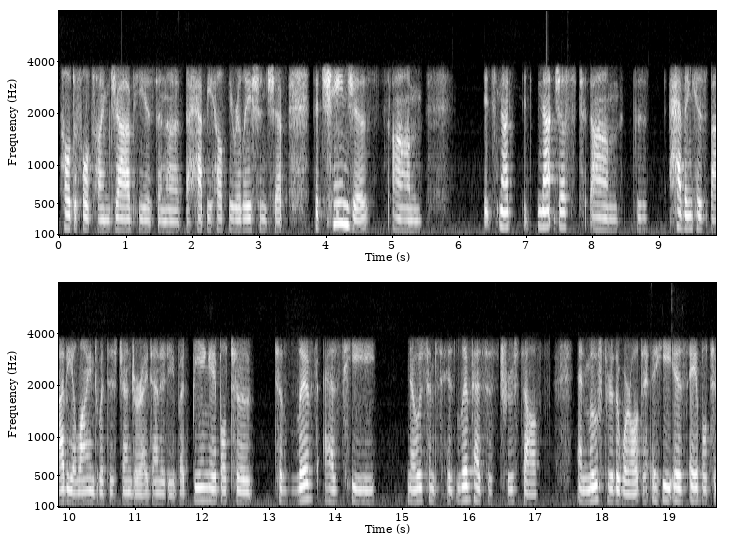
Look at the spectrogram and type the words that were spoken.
held a full time job. He is in a, a happy, healthy relationship. The changes, um, it's not not just um, the, having his body aligned with his gender identity, but being able to to live as he knows him, live as his true self, and move through the world, he is able to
